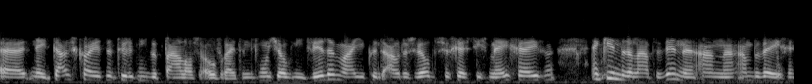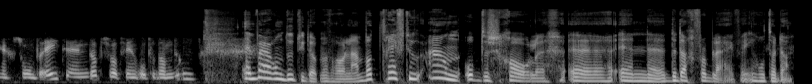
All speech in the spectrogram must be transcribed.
eh, nee, thuis kan je het natuurlijk niet bepalen als overheid. En dat moet je ook niet willen, maar je kunt ouders wel de suggesties meegeven. En kinderen laten wennen aan, eh, aan bewegen en gezond eten. En dat is wat we in Rotterdam doen. En waarom doet u dat, mevrouw Laan? Wat treft u aan op de scholen eh, en de dagverblijven in Rotterdam?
